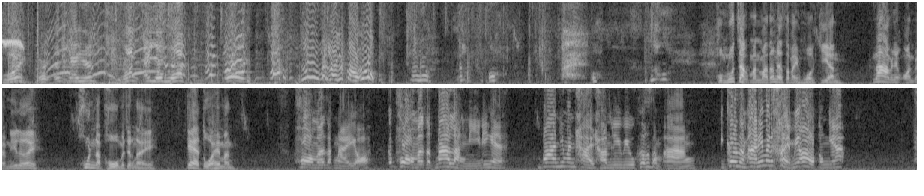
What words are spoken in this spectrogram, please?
เฮ้ยเฮ้ยใจเย็นน้องใจเย็นวะเฮ้ย ลูกเป็นไรหรือเปล่าลูกผมรู้จักมันมาตั้งแต่สมัยหัวเกรียน หน้ามันยังอ่อนแบบนี้เลย คุณน่ะโผล่มาจากไหน แก้ตัวให้มัน พอมาจากไหนเหรอ ก็พอมาจากบ้านหลังนี้นี่ไง บ้านที่มันถ่ายทำรีวิวเครื่องสำอางอีกเครื่องสำอางที่มันขายไม่ออกตรงเนี้ย แถ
